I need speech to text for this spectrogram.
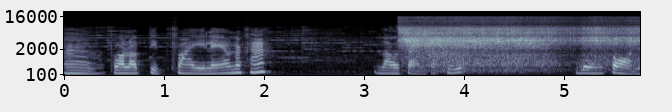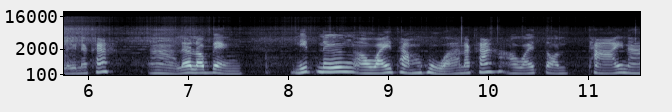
อ่า พอเราติดไฟแล้วนะคะ เราใส่กะทิลงก่อนเลยนะคะ อ่า แล้วเราแบ่งนิดนึงเอาไว้ทำหัวนะคะ เอาไว้ตอนท้ายนะ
